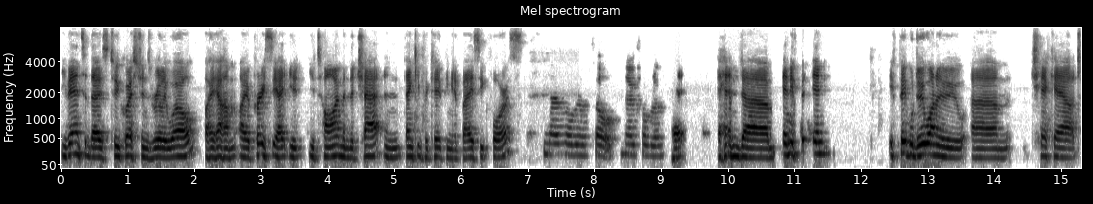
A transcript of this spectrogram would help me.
you've answered those two questions really well. I um I appreciate your, your time and the chat, and thank you for keeping it basic for us. No problem at all. No problem. And um and if and if people do want to um, check out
